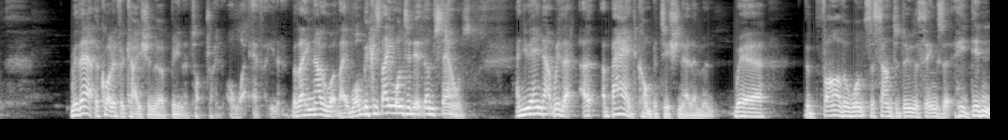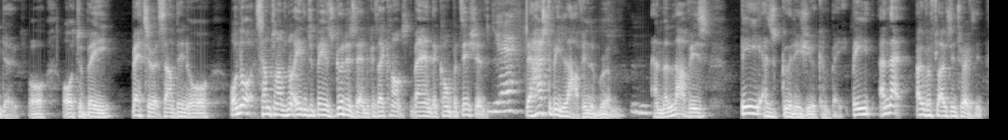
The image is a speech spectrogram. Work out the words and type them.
without the qualification of being a top trainer or whatever, you know. But they know what they want because they wanted it themselves. And you end up with a, a, a bad competition element where the father wants the son to do the things that he didn't do or, or to be better at something or, or not, sometimes not even to be as good as them because they can't stand the competition. Yeah. There has to be love in the room. Mm-hmm. And the love is be as good as you can be. Be, and that overflows into everything.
